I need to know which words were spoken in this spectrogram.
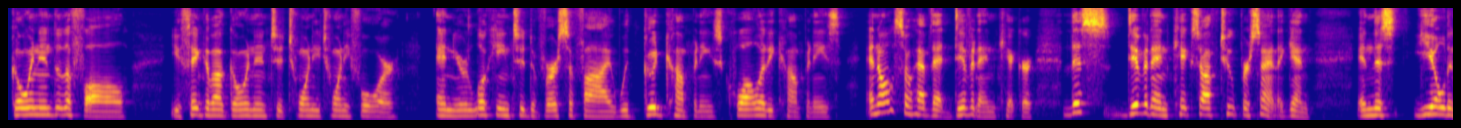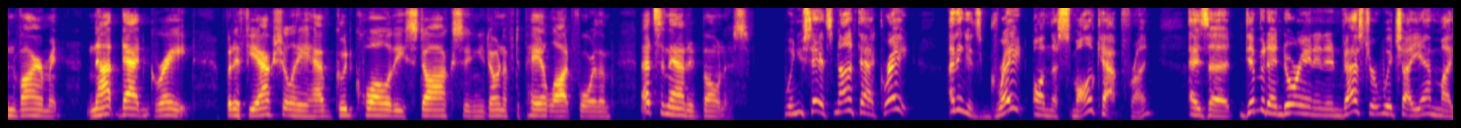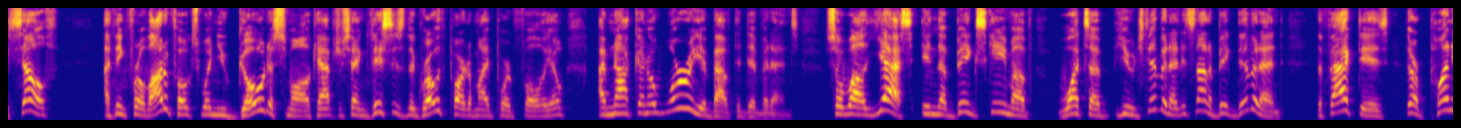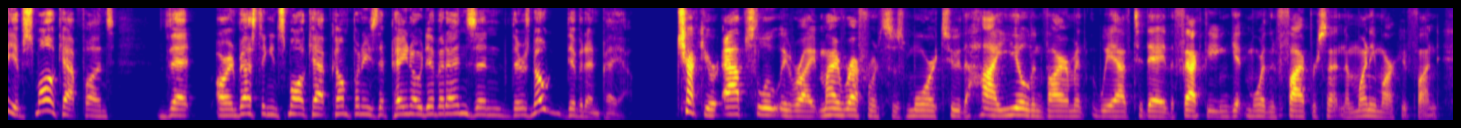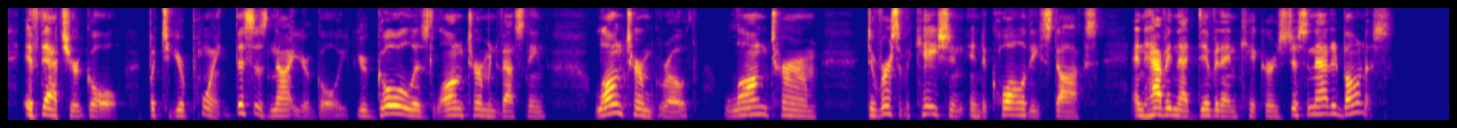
going into the fall, you think about going into 2024, and you're looking to diversify with good companies, quality companies, and also have that dividend kicker. This dividend kicks off 2%. Again, in this yield environment, not that great but if you actually have good quality stocks and you don't have to pay a lot for them, that's an added bonus. When you say it's not that great, I think it's great on the small cap front. As a dividend oriented investor, which I am myself, I think for a lot of folks, when you go to small caps, you're saying, this is the growth part of my portfolio. I'm not going to worry about the dividends. So, while yes, in the big scheme of what's a huge dividend, it's not a big dividend. The fact is, there are plenty of small cap funds that are investing in small cap companies that pay no dividends and there's no dividend payout. Chuck, you're absolutely right. My reference is more to the high yield environment we have today, the fact that you can get more than 5% in a money market fund, if that's your goal. But to your point, this is not your goal. Your goal is long term investing, long term growth, long term diversification into quality stocks and having that dividend kicker is just an added bonus.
